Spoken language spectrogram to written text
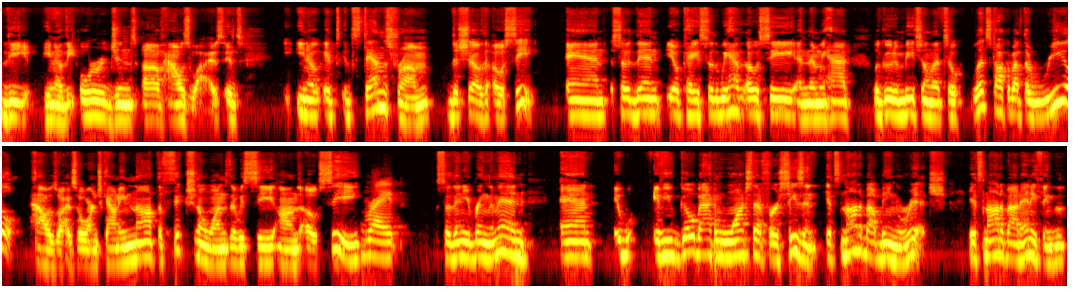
the, you know, the origins of Housewives, it's, you know, it, it stems from the show, the OC. And so then, okay, so we have OC and then we had Laguna Beach and all that. So let's talk about the real Housewives of Orange County, not the fictional ones that we see on the OC. Right. So then you bring them in and it, if you go back and watch that first season, it's not about being rich. It's not about anything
